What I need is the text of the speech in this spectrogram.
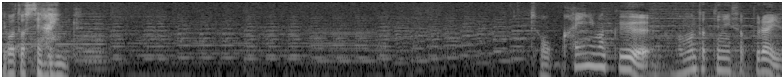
仕事してないんだ。ちょ開幕守たてにサプライズ。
